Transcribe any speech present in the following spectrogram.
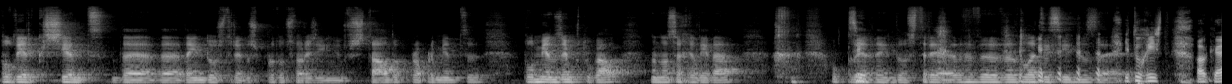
poder crescente da, da, da, indústria dos produtos de origem vegetal do que propriamente, pelo menos em Portugal, na nossa realidade, o poder Sim. da indústria de, de, laticínios é... E tu riste, ok.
